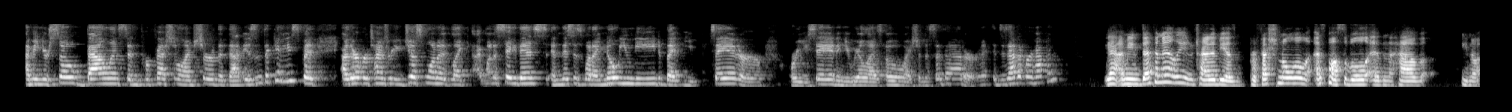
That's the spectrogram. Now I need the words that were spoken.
I mean, you're so balanced and professional. I'm sure that that isn't the case, but are there ever times where you just want to like, I want to say this, and this is what I know you need, but you say it, or or you say it and you realize, oh, I shouldn't have said that, or eh, does that ever happen? Yeah i mean definitely try to be as professional as possible and have you know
